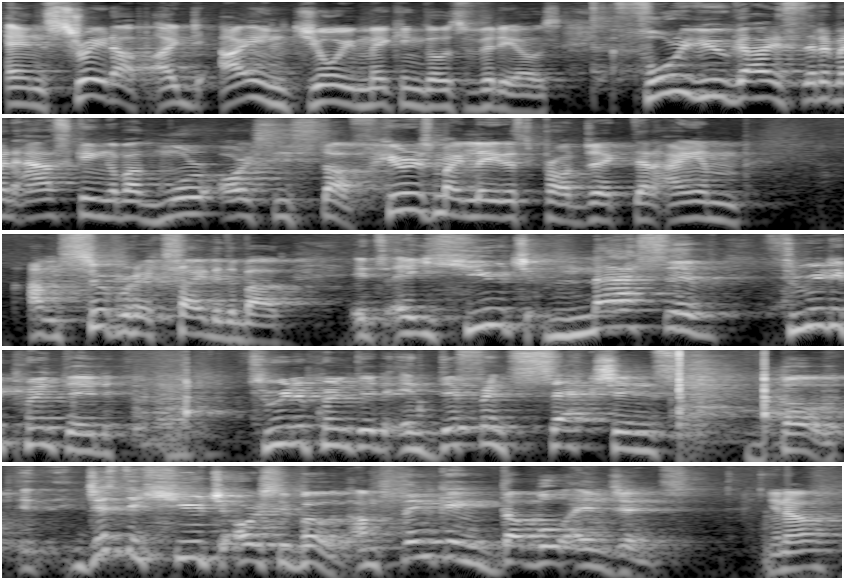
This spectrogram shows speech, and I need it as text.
And straight up, I, I enjoy making those videos. For you guys that have been asking about more RC stuff, here's my latest project that I am I'm super excited about. It's a huge, massive 3D printed, 3D printed in different sections boat. It, just a huge RC boat. I'm thinking double engines, you know?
